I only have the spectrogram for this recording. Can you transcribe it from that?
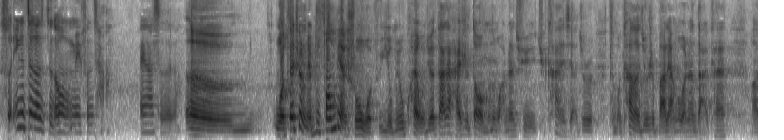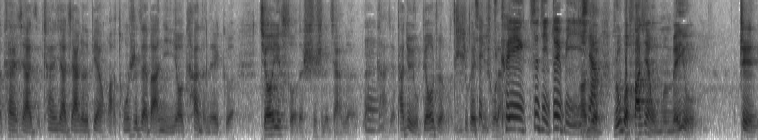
说因为这个指的我们蜜蜂茶，应该是这个。呃，我在这里面不方便说我有没有快，我觉得大家还是到我们的网站去去看一下，就是怎么看呢？就是把两个网站打开啊，看一下看一下价格的变化，同时再把你要看的那个交易所的实时的价格来看一下，它就有标准了，你就可以比出来。可以自己对比一啊，下。对，如果发现我们没有这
